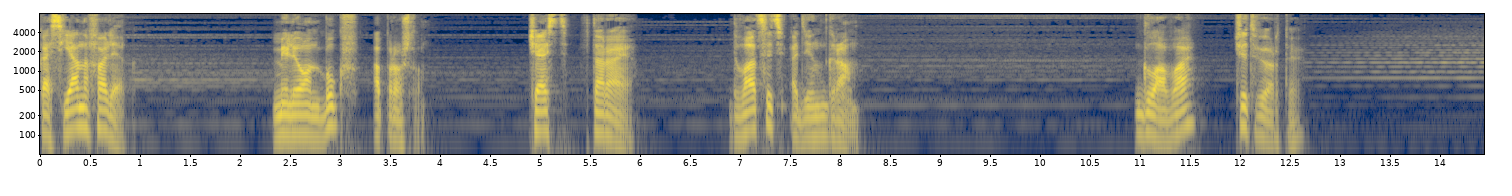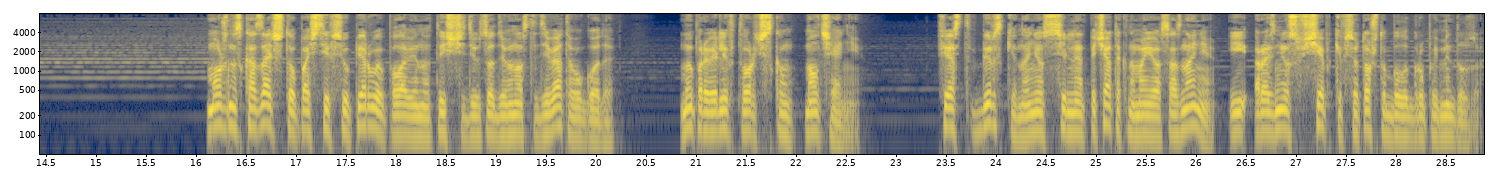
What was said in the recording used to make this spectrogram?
Касьянов Олег. Миллион букв о прошлом. Часть вторая. 21 грамм. Глава четвертая. Можно сказать, что почти всю первую половину 1999 года мы провели в творческом молчании. Фест в Бирске нанес сильный отпечаток на мое сознание и разнес в щепки все то, что было группой «Медуза».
